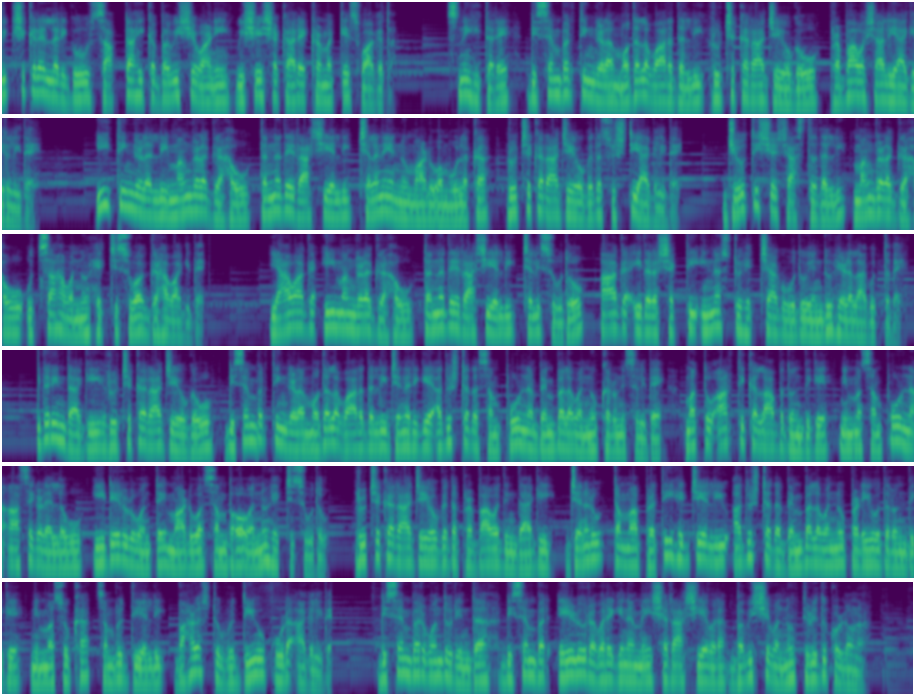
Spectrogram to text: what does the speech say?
ವೀಕ್ಷಕರೆಲ್ಲರಿಗೂ ಸಾಪ್ತಾಹಿಕ ಭವಿಷ್ಯವಾಣಿ ವಿಶೇಷ ಕಾರ್ಯಕ್ರಮಕ್ಕೆ ಸ್ವಾಗತ. ಸ್ನೇಹಿತರೆ, ಡಿಸೆಂಬರ್ ತಿಂಗಳ ಮೊದಲ ವಾರದಲ್ಲಿ ರುಚಕ ರಾಜಯೋಗವು ಪ್ರಭಾವಶಾಲಿಯಾಗಿರಲಿದೆ. ಈ ತಿಂಗಳಲ್ಲಿ ಮಂಗಳ ಗ್ರಹವು ತನ್ನದೇ ರಾಶಿಯಲ್ಲಿ ಚಲನೆಯನ್ನು ಮಾಡುವ ಮೂಲಕ ರುಚಕ ರಾಜಯೋಗದ ಸೃಷ್ಟಿಯಾಗಲಿದೆ. ಜ್ಯೋತಿಷ್ಯ ಶಾಸ್ತ್ರದಲ್ಲಿ ಮಂಗಳ ಗ್ರಹವು ಉತ್ಸಾಹವನ್ನು ಹೆಚ್ಚಿಸುವ ಗ್ರಹವಾಗಿದೆ. ಯಾವಾಗ ಈ ಮಂಗಳ ಗ್ರಹವು ತನ್ನದೇ ರಾಶಿಯಲ್ಲಿ ಚಲಿಸುವುದೋ, ಆಗ ಇದರ ಶಕ್ತಿ ಇನ್ನಷ್ಟು ಹೆಚ್ಚಾಗುವುದು ಎಂದು ಹೇಳಲಾಗುತ್ತದೆ. ಇದರಿಂದಾಗಿ ರುಚಕ ರಾಜಯೋಗವು ಡಿಸೆಂಬರ್ ತಿಂಗಳ ಮೊದಲ ವಾರದಲ್ಲಿ ಜನರಿಗೆ ಅದೃಷ್ಟದ ಸಂಪೂರ್ಣ ಬೆಂಬಲವನ್ನು ಕರುಣಿಸಲಿದೆ ಮತ್ತು ಆರ್ಥಿಕ ಲಾಭದೊಂದಿಗೆ ನಿಮ್ಮ ಸಂಪೂರ್ಣ ಆಸೆಗಳೆಲ್ಲವೂ ಈಡೇರುವಂತೆ ಮಾಡುವ ಸಂಭವವನ್ನು ಹೆಚ್ಚಿಸುವುದು. ರುಚಕ ರಾಜಯೋಗದ ಪ್ರಭಾವದಿಂದಾಗಿ ಜನರು ತಮ್ಮ ಪ್ರತಿ ಹೆಜ್ಜೆಯಲ್ಲಿಯೂ ಅದೃಷ್ಟದ ಬೆಂಬಲವನ್ನು ಪಡೆಯುವುದರೊಂದಿಗೆ ನಿಮ್ಮ ಸುಖ ಸಮೃದ್ಧಿಯಲ್ಲಿ ಬಹಳಷ್ಟು ವೃದ್ಧಿಯೂ ಕೂಡ ಆಗಲಿದೆ. ಡಿಸೆಂಬರ್ ಒಂದರಿಂದ ಡಿಸೆಂಬರ್ ಏಳರವರೆಗಿನ ಮೇಷರಾಶಿಯವರ ಭವಿಷ್ಯವನ್ನು ತಿಳಿದುಕೊಳ್ಳೋಣ.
